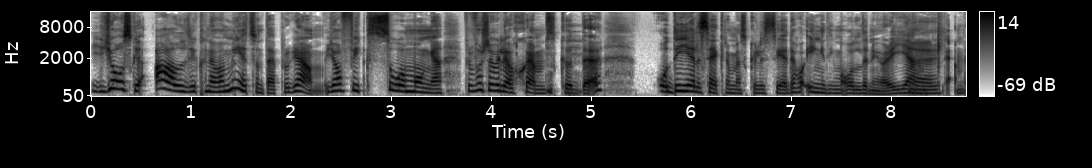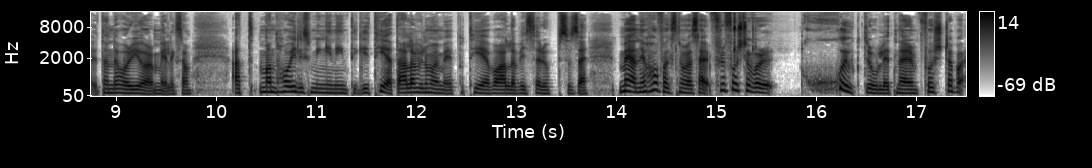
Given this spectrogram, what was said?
jag skulle aldrig kunna vara med i ett sånt där program. Jag fick så många, för det första vill jag ha skämskudde och det gäller säkert om jag skulle se, det har ingenting med åldern att göra egentligen. Nej. Utan det har att göra med liksom, att man har ju liksom ingen integritet. Alla vill vara med på tv och alla visar upp sig. Så här. Men jag har faktiskt några så här, för det första var det sjukt roligt när den första, för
